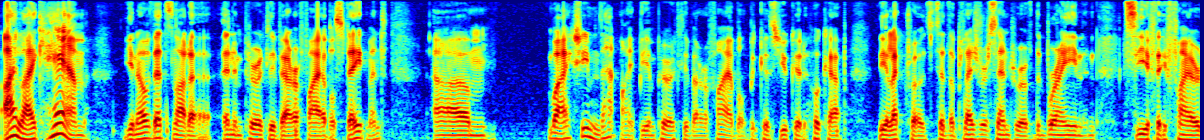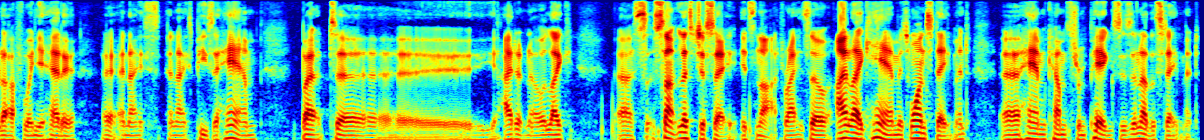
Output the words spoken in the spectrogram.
I like ham. You know, that's not a, an empirically verifiable statement. Um, well, actually, even that might be empirically verifiable because you could hook up the electrodes to the pleasure center of the brain and see if they fired off when you had a, a, a nice a nice piece of ham. But uh, I don't know, like. Uh, so, let's just say it's not right. So I like ham is one statement. Uh, ham comes from pigs is another statement.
